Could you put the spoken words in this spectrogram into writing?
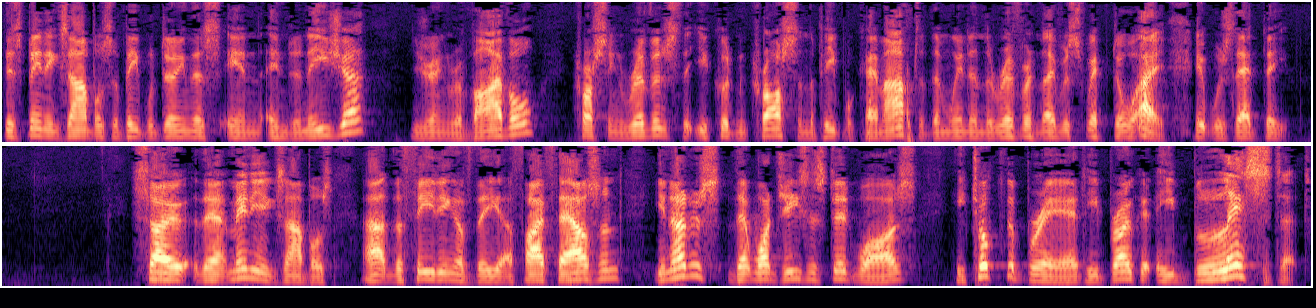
There's been examples of people doing this in Indonesia during revival, crossing rivers that you couldn't cross, and the people came after them, went in the river, and they were swept away. It was that deep. So there are many examples. Uh, the feeding of the uh, 5,000. You notice that what Jesus did was He took the bread, he broke it, he blessed it,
